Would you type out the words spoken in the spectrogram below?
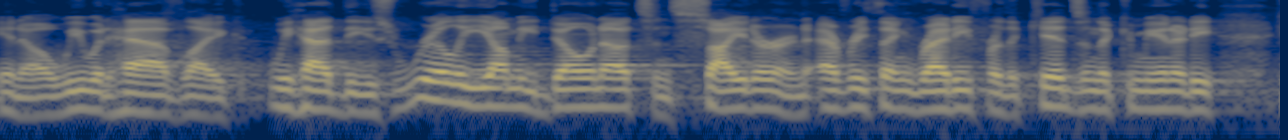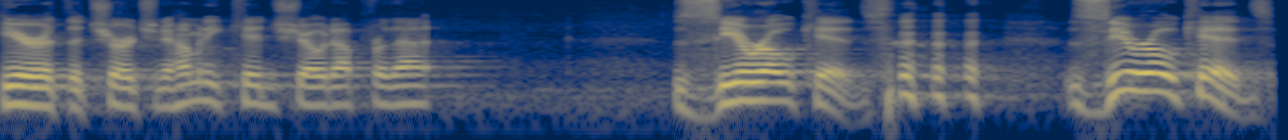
you know, we would have like, we had these really yummy donuts and cider and everything ready for the kids in the community here at the church. You know how many kids showed up for that? Zero kids. Zero kids.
